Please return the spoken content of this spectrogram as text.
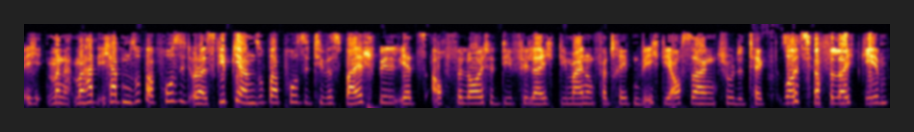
ich, man, man hat, ich habe ein super positiv oder es gibt ja ein super positives Beispiel jetzt auch für Leute, die vielleicht die Meinung vertreten wie ich, die auch sagen, True Detective soll es ja vielleicht geben,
